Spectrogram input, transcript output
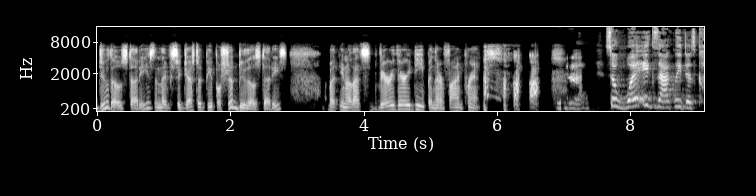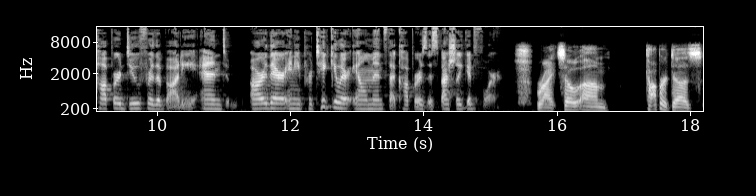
do those studies, and they've suggested people should do those studies. But you know, that's very, very deep in their fine print. yeah. So, what exactly does copper do for the body? And are there any particular ailments that copper is especially good for? Right. So, um, copper does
